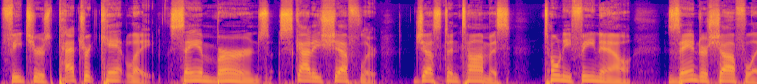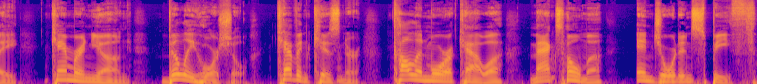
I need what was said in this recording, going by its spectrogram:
features Patrick Cantlay, Sam Burns, Scotty Scheffler, Justin Thomas, Tony Finau, Xander Schauffele, Cameron Young, Billy Horschel, Kevin Kisner, Collin Morikawa, Max Homa, and Jordan Spieth.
